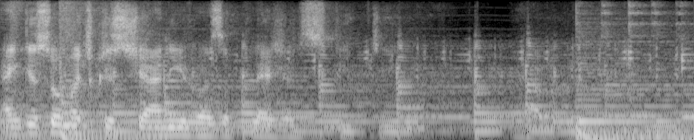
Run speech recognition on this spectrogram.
Thank you so much, Christiane. It was a pleasure to speak to you. Have a good day.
